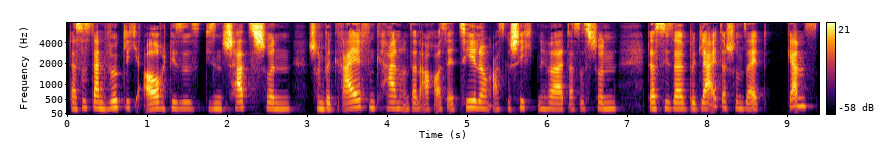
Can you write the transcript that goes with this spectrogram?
dass es dann wirklich auch dieses, diesen Schatz schon, schon begreifen kann und dann auch aus Erzählungen, aus Geschichten hört, dass es schon, dass dieser Begleiter schon seit ganz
